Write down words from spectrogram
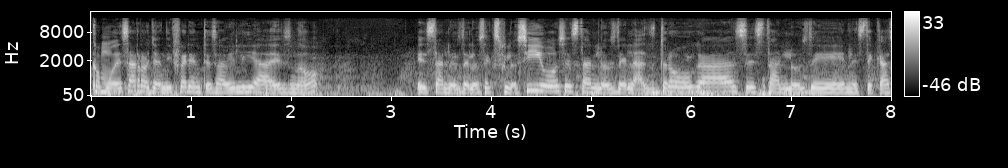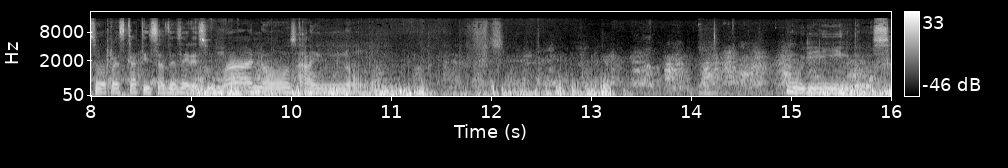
Cómo desarrollan diferentes habilidades, ¿no? Están los de los explosivos, están los de las drogas, están los de, en este caso, rescatistas de seres humanos. Ay, no. Muy lindos.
